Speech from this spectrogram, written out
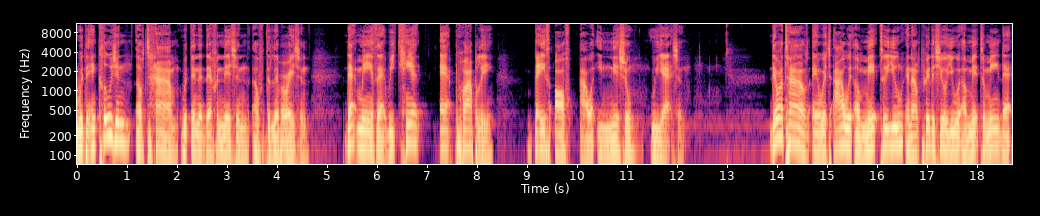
with the inclusion of time within the definition of deliberation, that means that we can't act properly based off our initial reaction. There are times in which I would admit to you, and I'm pretty sure you would admit to me that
